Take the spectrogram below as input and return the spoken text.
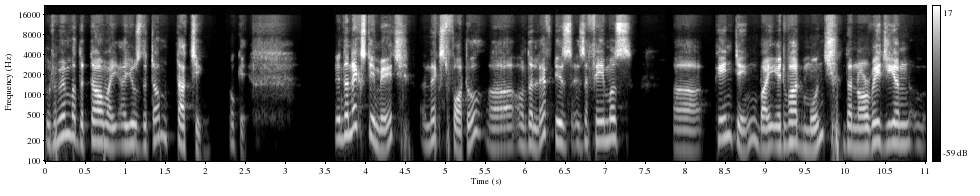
remember the term I, I use the term touching. Okay in the next image, next photo, uh, on the left is, is a famous uh, painting by Edvard Munch, the Norwegian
